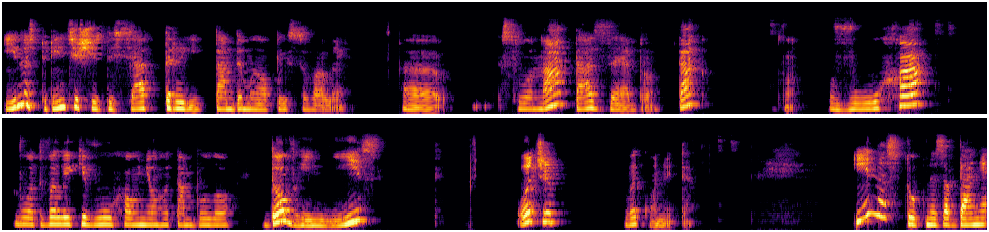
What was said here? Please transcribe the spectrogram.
і на сторінці 63, там, де ми описували е, слона та зебру. Так? Вуха, от велике вуха у нього там було, довгий ніс. Отже, виконуйте. І наступне завдання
